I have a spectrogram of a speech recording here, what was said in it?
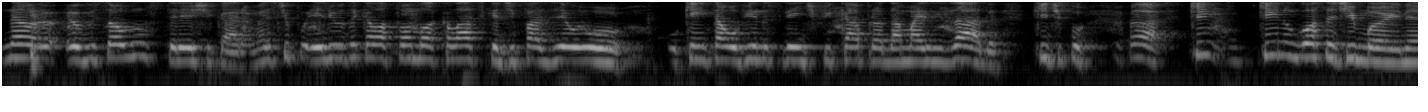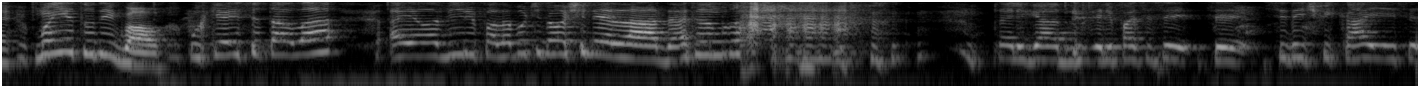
Não, eu, eu, vi só alguns trechos, cara. Mas, tipo, ele usa aquela fórmula clássica de fazer o. O quem tá ouvindo se identificar para dar mais risada. Que, tipo, ah, quem, quem não gosta de mãe, né? Mãe é tudo igual. Porque aí você tá lá, Aí ela vira e fala, vou te dar uma chinelada. Aí todo mundo. tá ligado? Ele faz você, você se identificar e aí você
